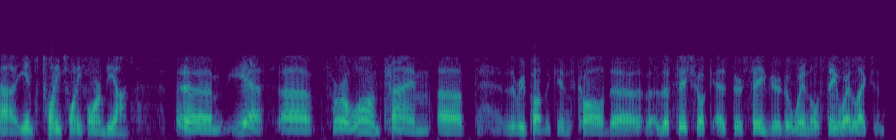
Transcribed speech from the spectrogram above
uh, into 2024 and beyond? Um, yes. Uh, for a long time, uh, the Republicans called uh, the fishhook as their savior to win statewide elections.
